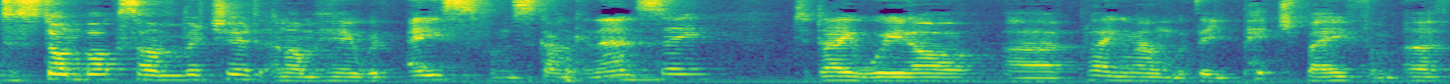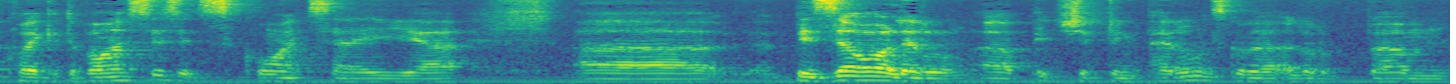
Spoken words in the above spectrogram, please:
to Stompbox. I'm Richard and I'm here with Ace from Skunk Anansie. Today we are uh, playing around with the Pitch Bay from Earthquaker Devices. It's quite a uh, uh, bizarre little uh, pitch shifting pedal. It's got a, a lot of um,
